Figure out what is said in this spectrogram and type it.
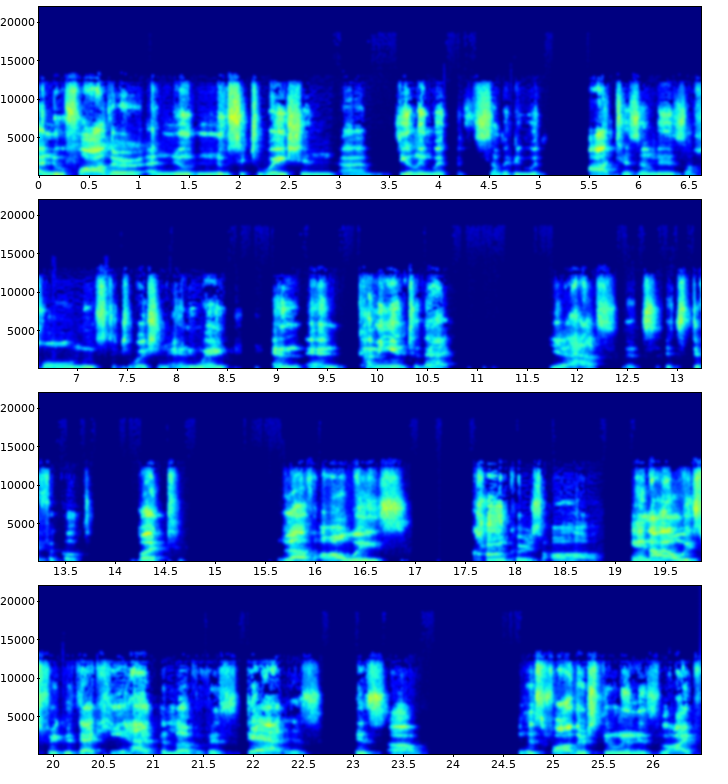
a new father, a new new situation, um, dealing with somebody with autism is a whole new situation anyway. And and coming into that, yes, it's it's difficult, but love always conquers all. And I always figured that he had the love of his dad, his his um, his father still in his life,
